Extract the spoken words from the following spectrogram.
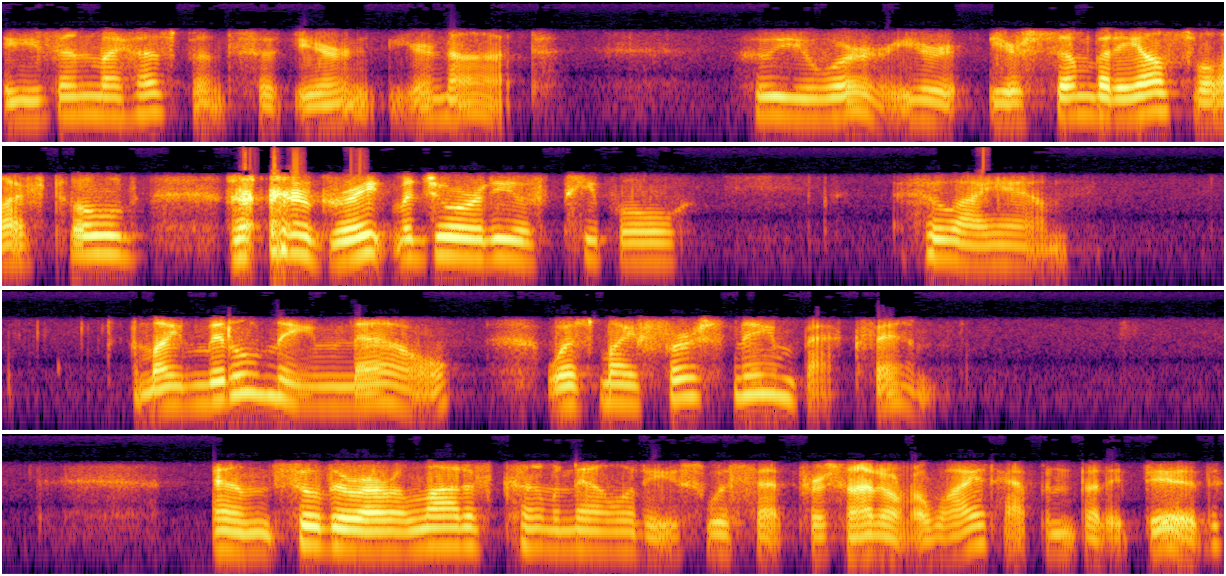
even my husband said, "You're you're not who you were. You're you're somebody else." Well, I've told a great majority of people who I am. My middle name now was my first name back then. And so there are a lot of commonalities with that person. I don't know why it happened, but it did.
